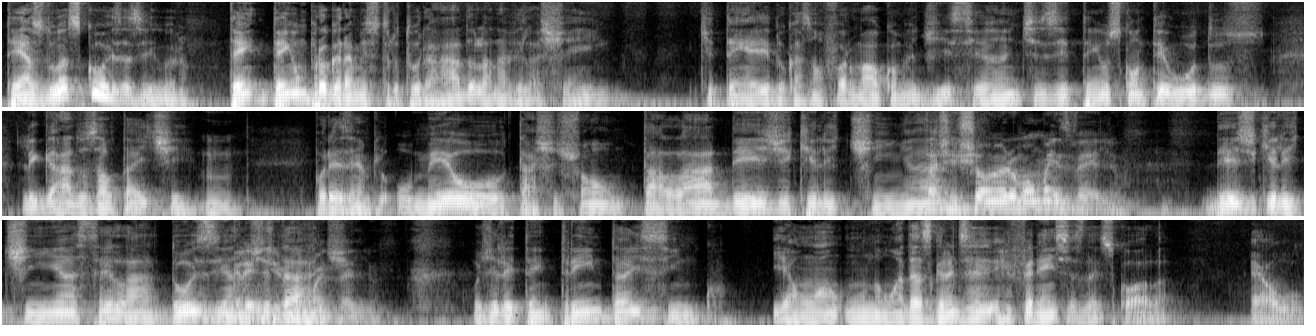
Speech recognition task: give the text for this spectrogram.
Tem as duas coisas, Igor. Tem, tem um programa estruturado lá na Vila Shen, que tem a educação formal, como eu disse antes, e tem os conteúdos ligados ao Tahiti. Hum. Por exemplo, o meu Tachichon tá lá desde que ele tinha. Tachichão é meu irmão mais velho. Desde que ele tinha, sei lá, 12 anos Grande de idade. Hoje ele tem 35. E é uma, um- uma das grandes re- referências da escola. É o-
